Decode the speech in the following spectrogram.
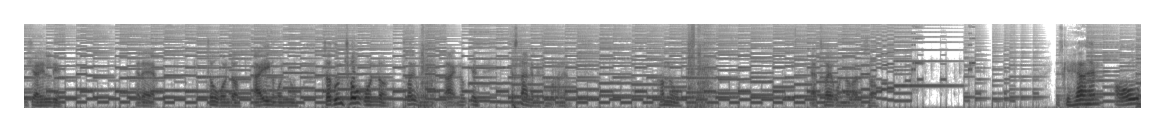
Hvis jeg er heldig. To runder. Nej, en runde nu. Så kun to runder. Tre runder. Nej, nu. Jeg, jeg snakker lidt for meget her. Kom nu. Ja, tre runder var det så. Jeg skal herhen og...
